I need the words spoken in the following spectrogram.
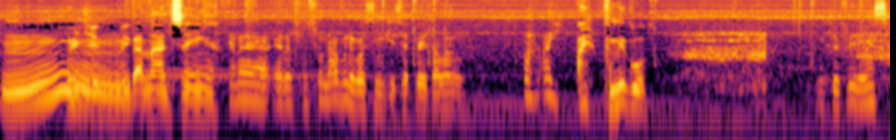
Hum, Oi, Diego. danadinha. Ela, ela funcionava o negocinho aqui, você aperta ela. Ah, ai, Ai, fumegou. interferência.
